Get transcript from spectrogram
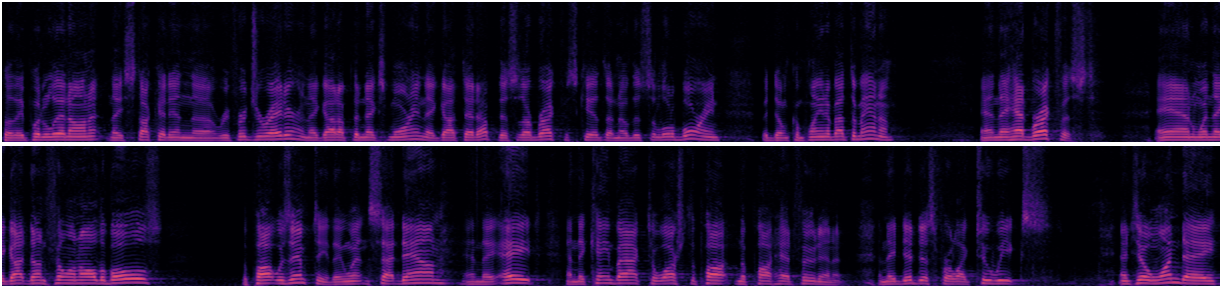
So they put a lid on it, and they stuck it in the refrigerator, and they got up the next morning. They got that up. This is our breakfast, kids. I know this is a little boring, but don't complain about the manna. And they had breakfast. And when they got done filling all the bowls, the pot was empty. They went and sat down, and they ate, and they came back to wash the pot, and the pot had food in it. And they did this for like two weeks until one day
